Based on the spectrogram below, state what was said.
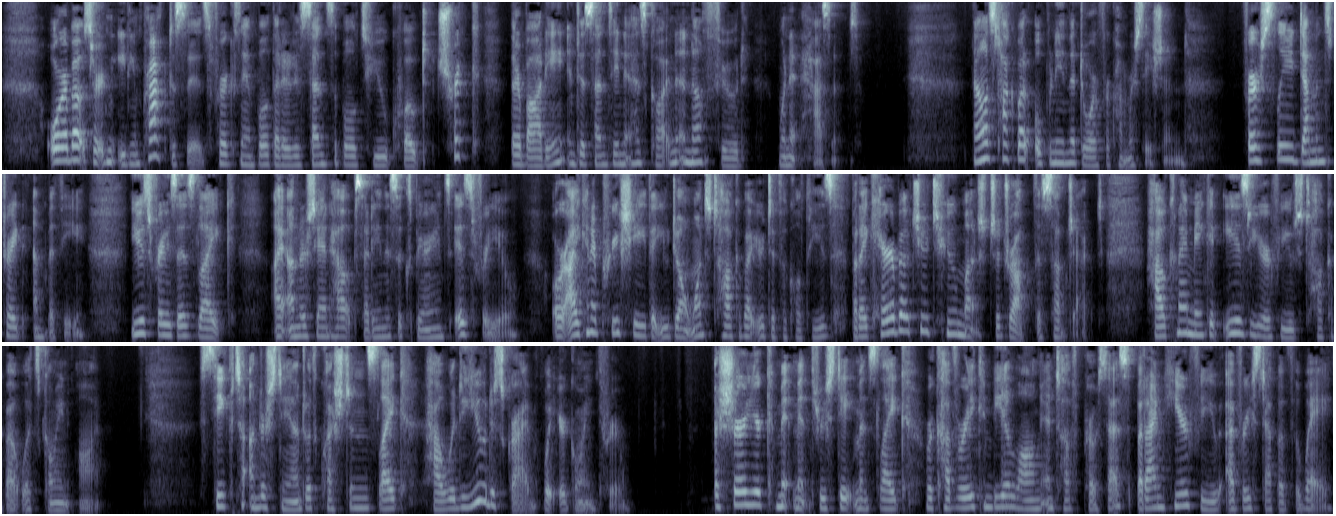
Or about certain eating practices. For example, that it is sensible to, quote, trick their body into sensing it has gotten enough food when it hasn't. Now let's talk about opening the door for conversation. Firstly, demonstrate empathy. Use phrases like, I understand how upsetting this experience is for you, or I can appreciate that you don't want to talk about your difficulties, but I care about you too much to drop the subject. How can I make it easier for you to talk about what's going on? Seek to understand with questions like, How would you describe what you're going through? Assure your commitment through statements like, recovery can be a long and tough process, but I'm here for you every step of the way.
